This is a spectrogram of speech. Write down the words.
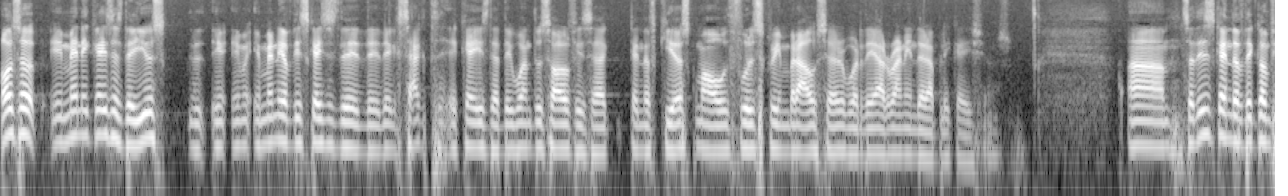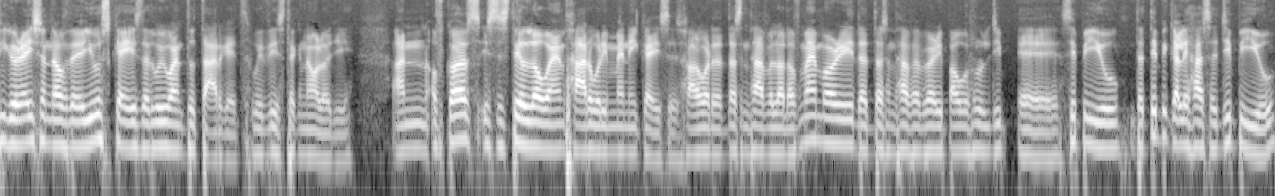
also, in many cases, they use in, in, many of these cases, the, the, the, exact case that they want to solve is a kind of kiosk mode, full screen browser where they are running their applications. Um, so this is kind of the configuration of the use case that we want to target with this technology. And of course, it's still low-end hardware in many cases, hardware that doesn't have a lot of memory, that doesn't have a very powerful G uh, CPU, that typically has a GPU,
